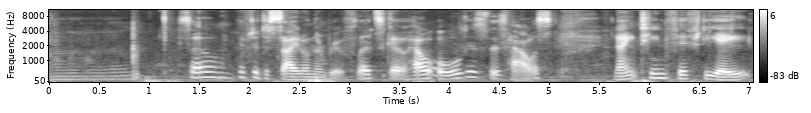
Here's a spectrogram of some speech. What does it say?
Um, so we have to decide on the roof. Let's go. How old is this house? 1958.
